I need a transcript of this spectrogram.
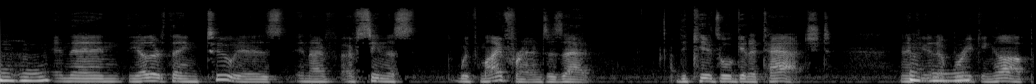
Mm-hmm. And then the other thing too is, and I've I've seen this with my friends, is that the kids will get attached, and if you end up breaking up,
